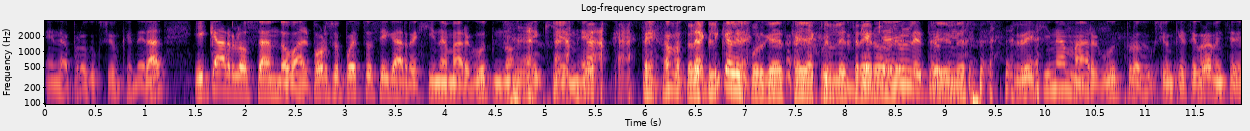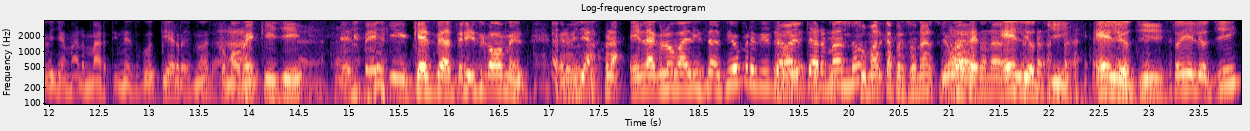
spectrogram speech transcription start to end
en la producción general y Carlos Sandoval. Por supuesto siga a Regina Margut, no sé quién es, pero, pues Pero explícales por qué es que hay aquí un Pues es que letrero. aquí hay de- un letrero hay que un- dice Regina Margut Producción, que seguramente se debe llamar Martínez Gutiérrez, ¿no? Es como Ah. Becky G, es Becky, que es Beatriz Gómez. Pero ya ahora, en la globalización vale, precisamente, es- es Armando. su marca personal. Su Yo voy a marca personal. Elliot G. Elliot G. Soy Elliot G.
